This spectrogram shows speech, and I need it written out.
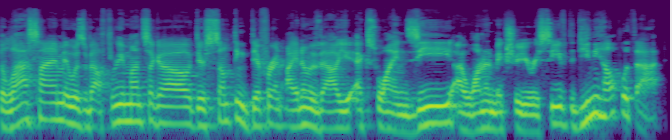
The last time it was about three months ago. There's something different, item of value X, Y, and Z. I wanted to make sure you received it. Do you need help with that?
